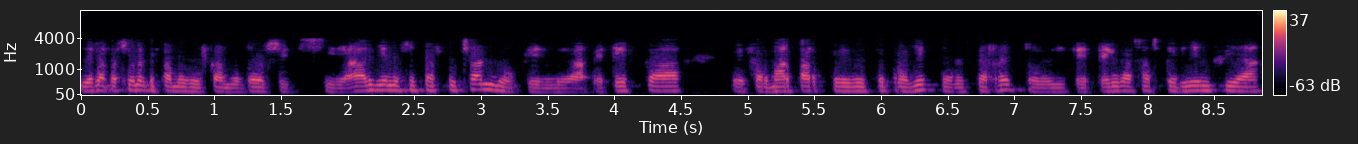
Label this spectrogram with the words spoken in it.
y es la persona que estamos buscando. Entonces, si, si alguien nos está escuchando que le apetezca eh, formar parte de este proyecto, de este reto y que tenga esa experiencia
